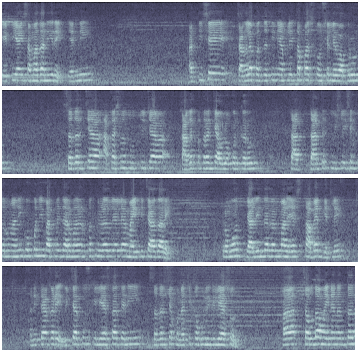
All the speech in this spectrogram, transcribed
ए पी आय समाधान हिरे यांनी अतिशय चांगल्या पद्धतीने आपले तपास कौशल्य वापरून सदरच्या आकस्मिक मृत्यूच्या कागदपत्रांचे अवलोकन करून ता तांत्रिक विश्लेषण करून आणि गोपनीय बातमीदारामार्फत मिळवलेल्या माहितीच्या आधारे प्रमोद जालिंदर रणमाळे यास ताब्यात घेतले आणि त्याकडे विचारपूस केली असता त्यांनी सदरच्या खुनाची कबुली दिली असून हा चौदा महिन्यानंतर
